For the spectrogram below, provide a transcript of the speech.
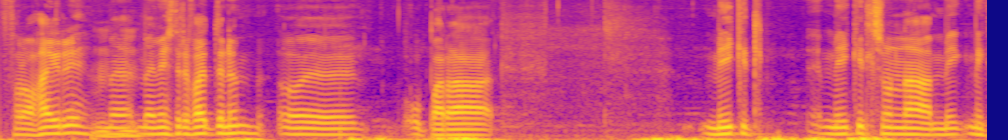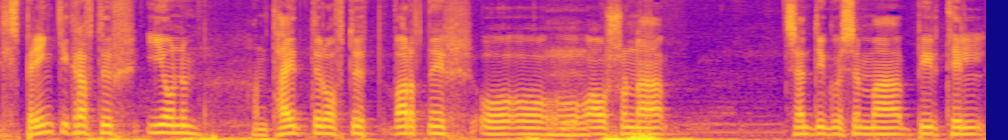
frá hægri með, Mhm. með vinstri fætunum og, og bara mikill mikill svona mik- mikill sprengikraftur í honum hann tætir oft upp varnir og, og, Mhm. og á svona sendingu sem að býr til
